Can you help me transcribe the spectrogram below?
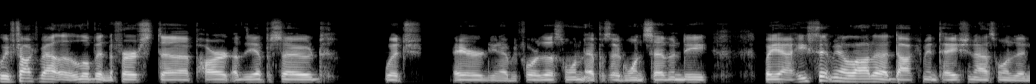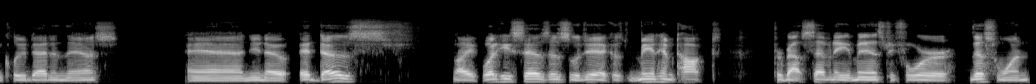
we've talked about a little bit in the first uh, part of the episode, which aired, you know, before this one, episode 170. But yeah, he sent me a lot of documentation. I just wanted to include that in this. And, you know, it does, like, what he says is legit because me and him talked for about seven, eight minutes before this one,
